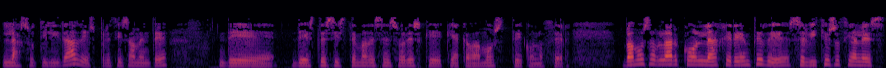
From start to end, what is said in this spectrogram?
las utilidades precisamente de, este sistema de sensores que, acabamos de conocer. Vamos a hablar con la gerente de Servicios Sociales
